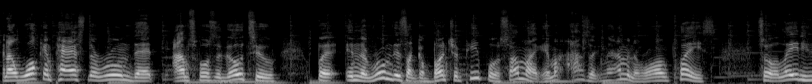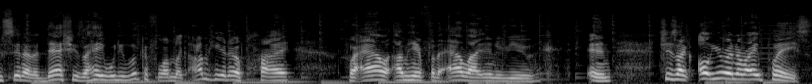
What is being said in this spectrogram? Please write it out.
and I'm walking past the room that I'm supposed to go to, but in the room there's like a bunch of people. So I'm like, am I? I was like, man, I'm in the wrong place. So a lady who's sitting at a desk, she's like, hey, what are you looking for? I'm like, I'm here to apply for Al- I'm here for the Allied interview. and she's like, oh, you're in the right place.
